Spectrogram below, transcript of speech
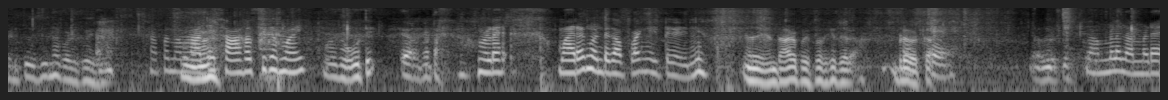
എടുത്ത് വെച്ചിരുന്ന പഴുക്കുമായിരിക്കും. അപ്പൊ നമ്മൾ അതിസാഹസികമായി അത് ഓട്ടി ഇറങ്ങട്ടെ. നമ്മുടെ മരം കൊണ്ട് കപ്പളങ്ങ ഇട്ട് കഴിഞ്ഞു. ഞാൻ താഴെ പോയി തരാം. ഇവിടെ വെക്കാം. നമ്മൾ നമ്മുടെ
